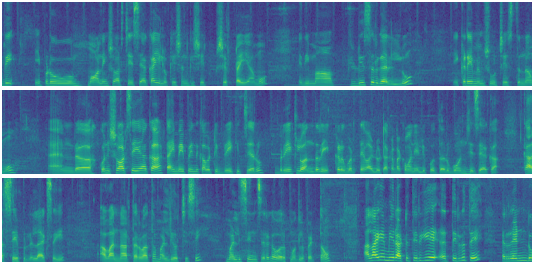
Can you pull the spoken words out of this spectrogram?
ఇది ఇప్పుడు మార్నింగ్ షాట్ చేశాక ఈ లొకేషన్కి షిఫ్ట్ షిఫ్ట్ అయ్యాము. ఇది మా ప్రొడ్యూసర్ గారి ఇల్లు. ఇక్కడే మేము షూట్ చేస్తున్నాము. అండ్ uh, కొన్ని షార్ట్స్ అయ్యాక టైం అయిపోయింది కాబట్టి బ్రేక్ ఇచ్చారు. బ్రేక్లో అందరూ ఎక్కడ పడితే వాళ్ళు టకటకమని వెళ్ళిపోతారు బోన్ చేశాక. కాసేపు రిలాక్స్ అయ్యి ఆ వన్ అవర్ తర్వాత మళ్ళీ వచ్చేసి మళ్ళీ సిన్సియర్గా వర్క్ మొదలు పెట్టాం. అలాగే మీరు అటు తిరిగి తిరిగితే రెండు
